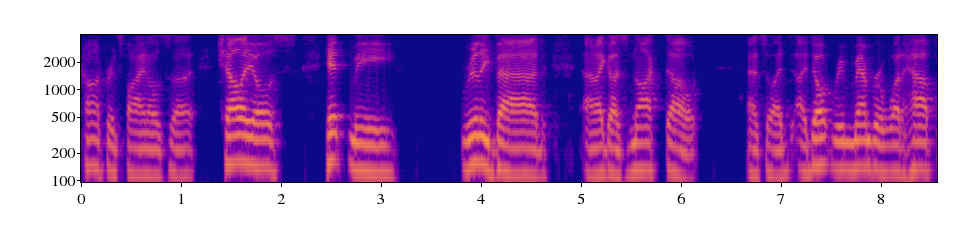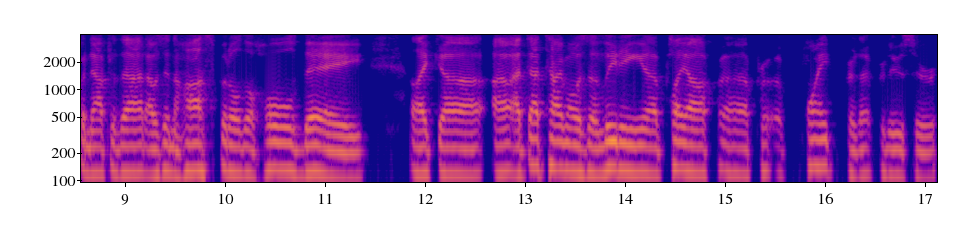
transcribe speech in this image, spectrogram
conference finals. Uh, Chelios hit me really bad, and I got knocked out. And so I, I don't remember what happened after that. I was in the hospital the whole day. Like uh, at that time, I was a leading uh, playoff uh, pro- point producer,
